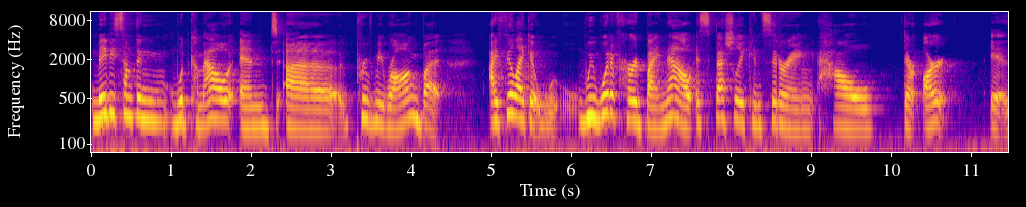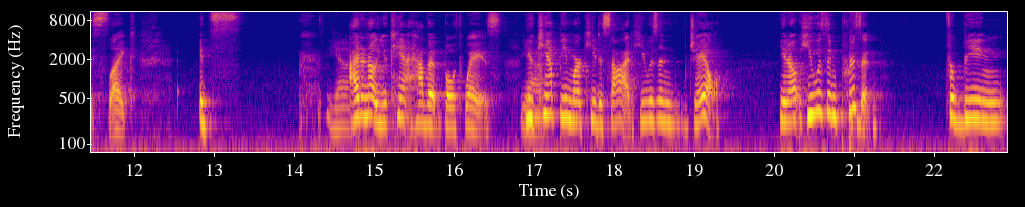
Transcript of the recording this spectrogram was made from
maybe something would come out and uh, prove me wrong but i feel like it w- we would have heard by now especially considering how their art is like it's yeah. I don't know. You can't have it both ways. You can't be Marquis de Sade. He was in jail. You know, he was in prison for being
